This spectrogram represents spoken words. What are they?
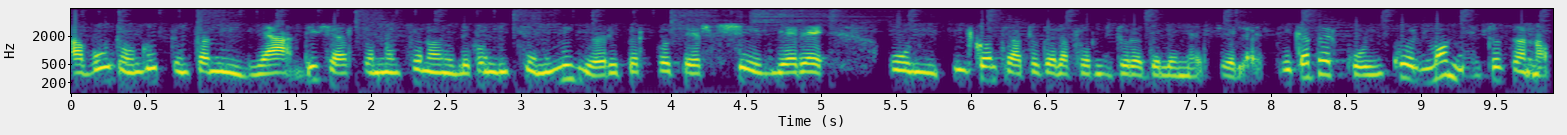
avuto un lutto in famiglia, di certo non sono nelle condizioni migliori per poter scegliere un, il contratto della fornitura dell'energia elettrica, per cui in quel momento sono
